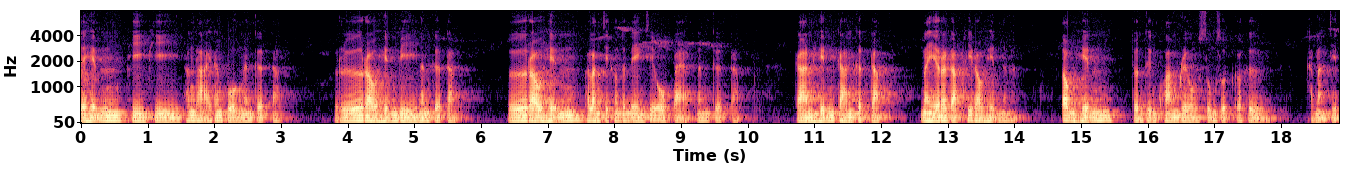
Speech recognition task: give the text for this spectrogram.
จะเห็นพีพีทั้งหลายทั้งปวงนั้นเกิดดับ หรือเราเห็นบีนั้นเกิดดับ หรือเราเห็นพลังจิตของตนเองที่โอแปดนั้นเกิดดับ การเห็นการเกิดดับในระดับที่เราเห็นนะต้องเห็นจนถึงความเร็วสูงสุดก็คือขณะจิต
